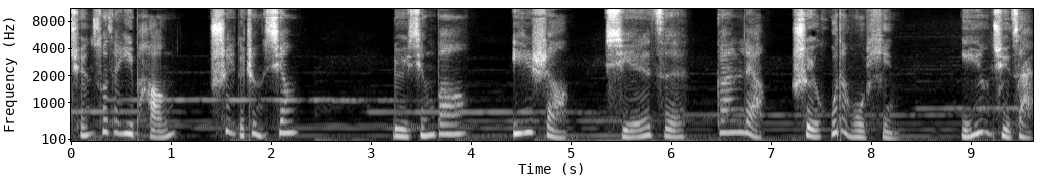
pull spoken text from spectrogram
蜷缩在一旁，睡得正香。旅行包、衣裳、鞋子、干粮、水壶等物品一应俱在，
